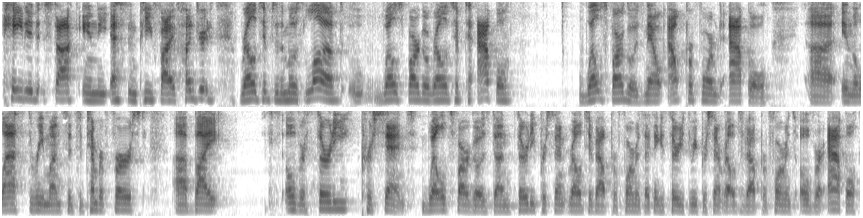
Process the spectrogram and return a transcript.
hated stock in the S&P 500 relative to the most loved Wells Fargo relative to Apple Wells Fargo has now outperformed Apple uh, in the last three months since September 1st uh, by over 30%. Wells Fargo has done 30% relative outperformance. I think it's 33% relative outperformance over Apple.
